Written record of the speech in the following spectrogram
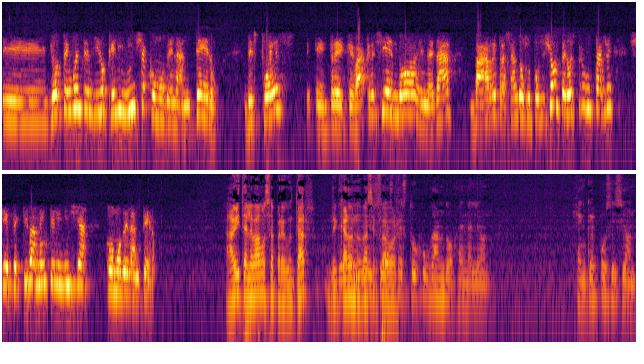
eh, yo tengo entendido que él inicia como delantero, después, entre que va creciendo en la edad, va retrasando su posición, pero es preguntarle si efectivamente él inicia como delantero. Ahorita le vamos a preguntar, Ricardo nos va a hacer favor. ¿Qué tú jugando en el León? ¿En qué posición?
